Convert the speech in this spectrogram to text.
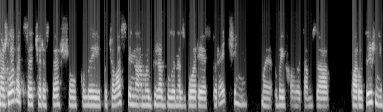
Можливо, це через те, що коли почалась війна, ми вже були на зборі в Туреччині. Ми виїхали там за пару тижнів.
